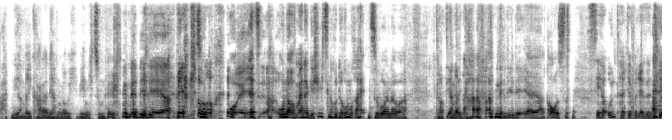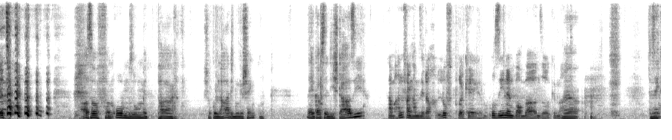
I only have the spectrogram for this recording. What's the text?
hatten die Amerikaner, die hatten, glaube ich, wenig zu melden in der DDR. Ja, So, auch. oh, jetzt, ohne auf meiner Geschichtsnote rumreiten zu wollen, aber ich glaube, die Amerikaner waren in der DDR ja raus. Sehr unterrepräsentiert. Außer von oben so mit ein paar schokoladigen Geschenken. Ne, gab's ja die Stasi. Am Anfang haben sie doch Luftbrücke, Rosinenbomber und so gemacht. Ja. Deswegen,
